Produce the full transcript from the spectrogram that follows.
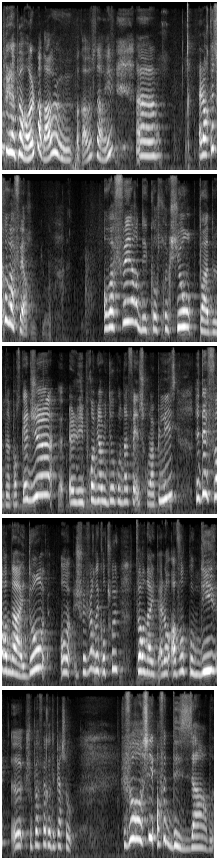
coupé la parole, pas grave, euh, pas grave, ça arrive. Euh, alors, qu'est-ce qu'on va faire? On va faire des constructions, pas de n'importe quel jeu. Les premières vidéos qu'on a fait sur la playlist, c'était Fortnite. Donc, je vais faire des constructions Fortnite. Alors, avant qu'on me dise, euh, je vais pas faire que des persos. Je vais faire aussi en fait des armes.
